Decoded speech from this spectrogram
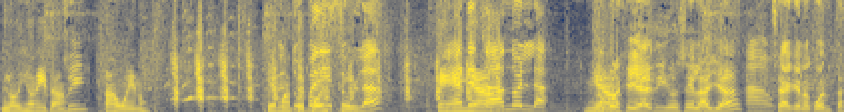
¿Lo dijo ahorita? Sí. Ah, bueno. ¿Qué más Tú te puedo pediste decir? un la. Ella te Ella- está dando el la. Ya. No, pero es que ya dijo ese la ya. Ah, O sea, que no cuenta.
